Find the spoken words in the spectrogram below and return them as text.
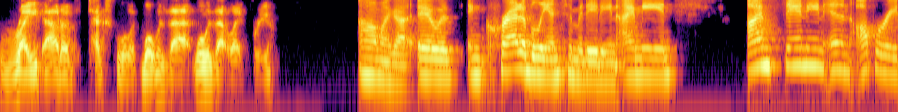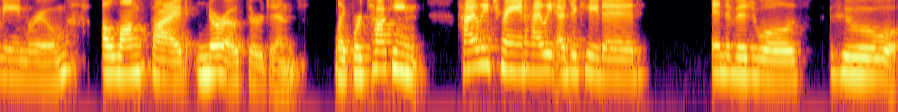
right out of tech school. Like what was that? What was that like for you? Oh my God. It was incredibly intimidating. I mean, I'm standing in an operating room alongside neurosurgeons. Like we're talking highly trained, highly educated individuals who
